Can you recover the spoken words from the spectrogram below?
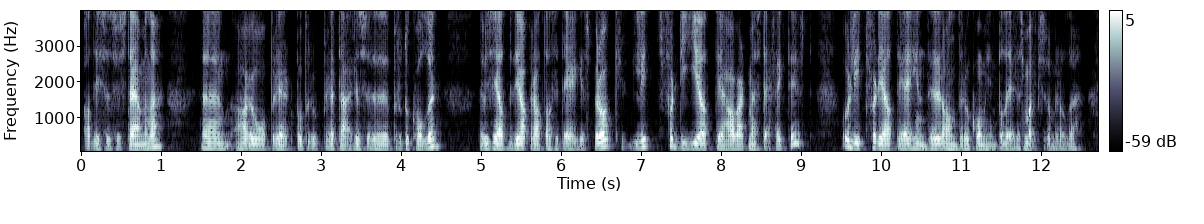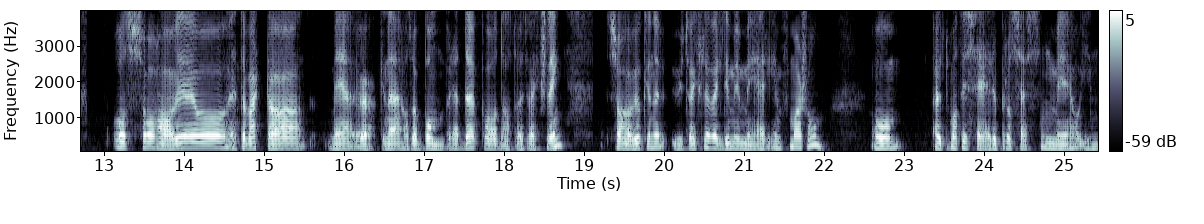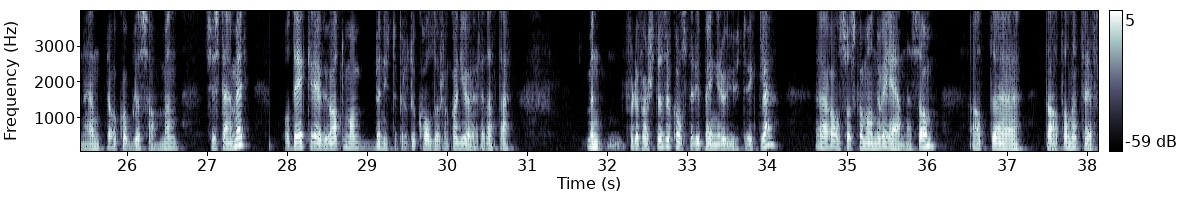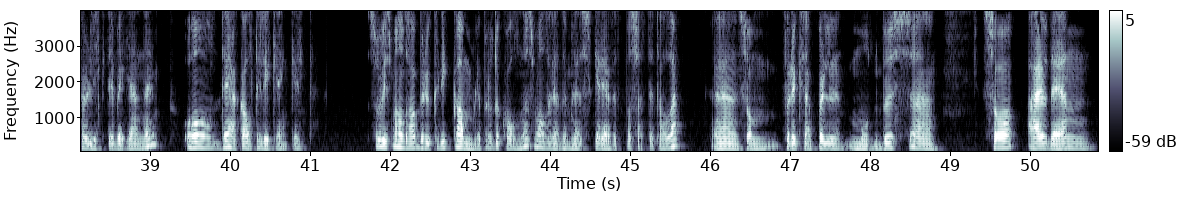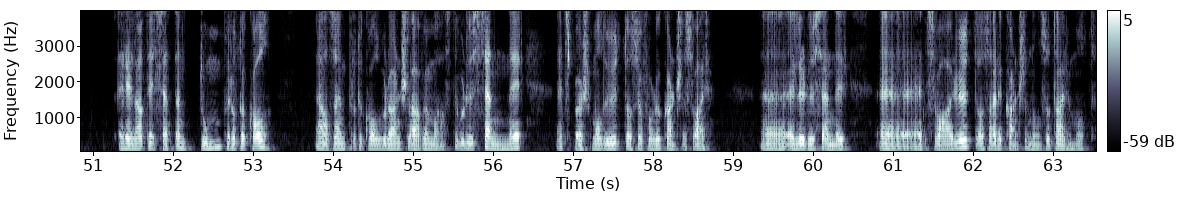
av disse systemene har jo operert på proprietære protokoller Dvs. Si at de har prata sitt eget språk, litt fordi at det har vært mest effektivt, og litt fordi at det hindrer andre å komme inn på deres markedsområde. Og så har vi jo etter hvert da, med økende altså bombredde på datautveksling, så har vi jo kunnet utveksle veldig mye mer informasjon. Og automatisere prosessen med å innhente og koble sammen systemer. Og det krever jo at man benytter protokoller som kan gjøre dette. Men for det første så koster de penger å utvikle. Eh, og så skal man jo enes om at eh, dataene treffer likt i begge ender. Og det er ikke alltid like enkelt. Så hvis man da bruker de gamle protokollene som allerede ble skrevet på 70-tallet, eh, som f.eks. Modbus, så er jo det en relativt sett en dum protokoll. Altså en protokoll hvor du har en slave master, hvor du sender et spørsmål ut, og så får du kanskje svar. Eller du sender et svar ut, og så er det kanskje noen som tar imot.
